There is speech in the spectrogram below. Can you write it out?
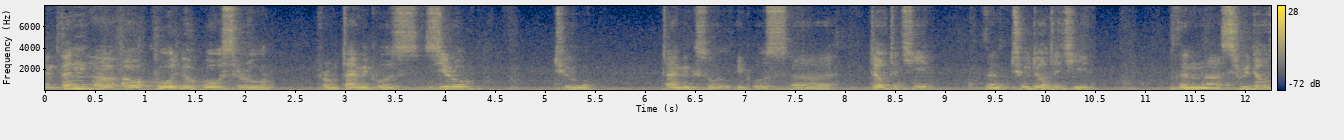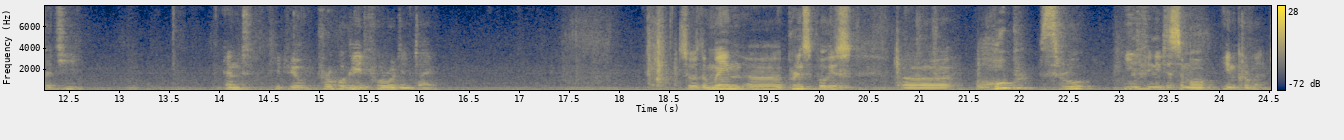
And then uh, our code will go through from time equals zero to time equal- equals uh, delta t, then two delta t, then uh, three delta t, and it will propagate forward in time. So the main uh, principle is uh, loop through infinitesimal increment.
